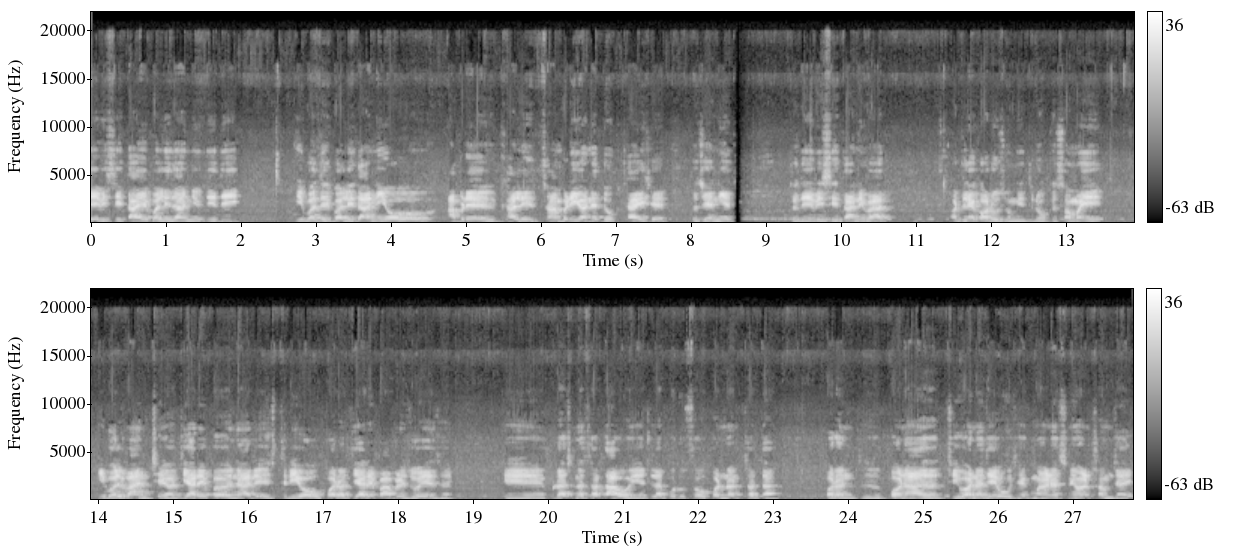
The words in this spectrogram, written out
દેવી સીતાએ બલિદાનીઓ દીધી એ બધી બલિદાનીઓ આપણે ખાલી સાંભળી અને દુઃખ થાય છે, તો જેની તો દેવી સીતાની વાત એટલે કરું છું મિત્રો કે સમય એ બલવાન છે. અત્યારે પણ નારી સ્ત્રીઓ ઉપર અત્યારે પણ આપણે જોઈએ છે કે પ્રશ્ન થતા હોય એટલા પુરુષો ઉપર ન થતા. પરંતુ પણ આ જીવન જ એવું છે કે માણસને અણસમજાય.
